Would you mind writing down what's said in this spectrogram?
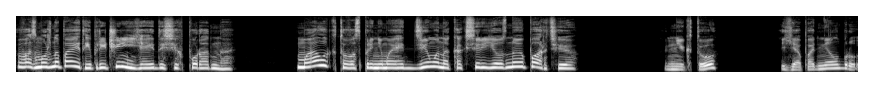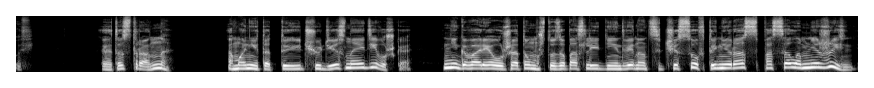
Возможно, по этой причине я и до сих пор одна. Мало кто воспринимает демона как серьезную партию. Никто? Я поднял бровь. Это странно. Аманита, ты чудесная девушка, не говоря уж о том, что за последние 12 часов ты не раз спасала мне жизнь.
